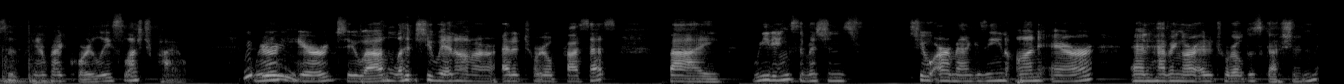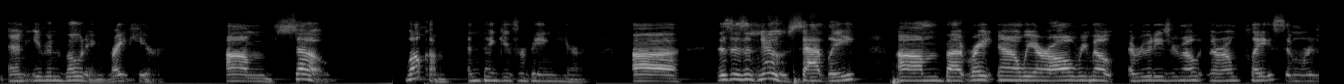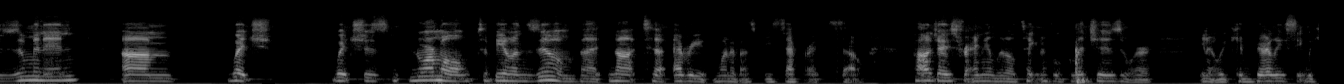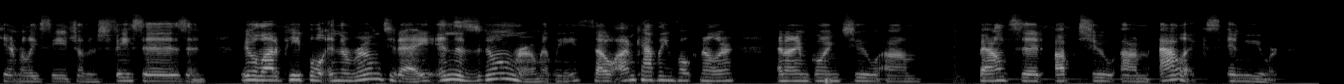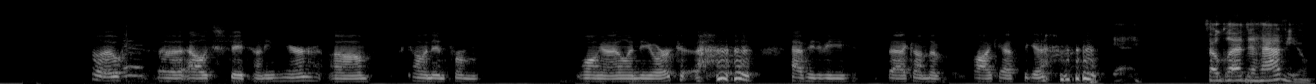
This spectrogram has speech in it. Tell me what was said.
to the Painter Quarterly Slush Pile. We're here to uh, let you in on our editorial process by reading submissions to our magazine on air and having our editorial discussion and even voting right here. Um, so, welcome and thank you for being here. Uh, this isn't new, sadly, um, but right now we are all remote. Everybody's remote in their own place, and we're zooming in, um, which which is normal to be on Zoom, but not to every one of us be separate. So, apologize for any little technical glitches or you know we can barely see we can't really see each other's faces. And we have a lot of people in the room today in the zoom room at least. So i'm kathleen volkmiller and i'm going to um, bounce it up to um, alex in new york. Hello. Uh, alex j. Tunney here. Um, coming in from long island new york happy to be back on the podcast again Yay. so glad to have you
